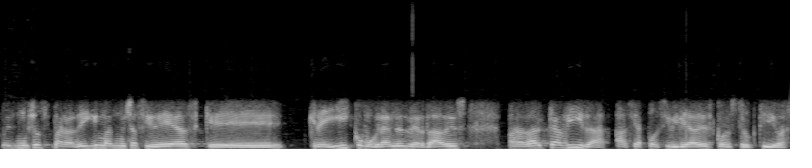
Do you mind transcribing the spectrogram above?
pues muchos paradigmas, muchas ideas que creí como grandes verdades para dar cabida hacia posibilidades constructivas.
